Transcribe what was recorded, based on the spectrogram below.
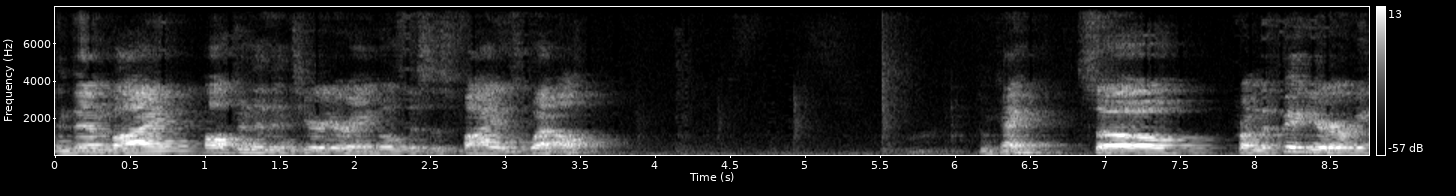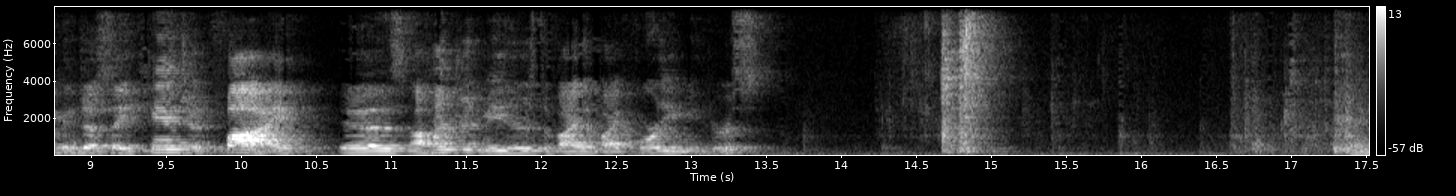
And then by alternate interior angles, this is phi as well. Okay? So from the figure, we can just say tangent phi is 100 meters divided by 40 meters. Okay.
